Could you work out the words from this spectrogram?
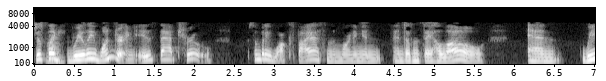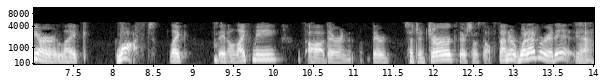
Just like right. really wondering, is that true? Somebody walks by us in the morning and, and doesn't say hello. And we are like lost. Like they don't like me. Uh, they're, they're such a jerk. They're so self-centered, whatever it is. Yeah.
